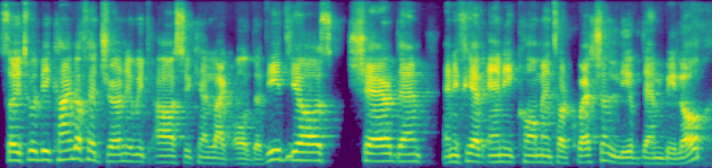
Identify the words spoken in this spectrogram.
so it will be kind of a journey with us. You can like all the videos, share them. And if you have any comments or questions, leave them below.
